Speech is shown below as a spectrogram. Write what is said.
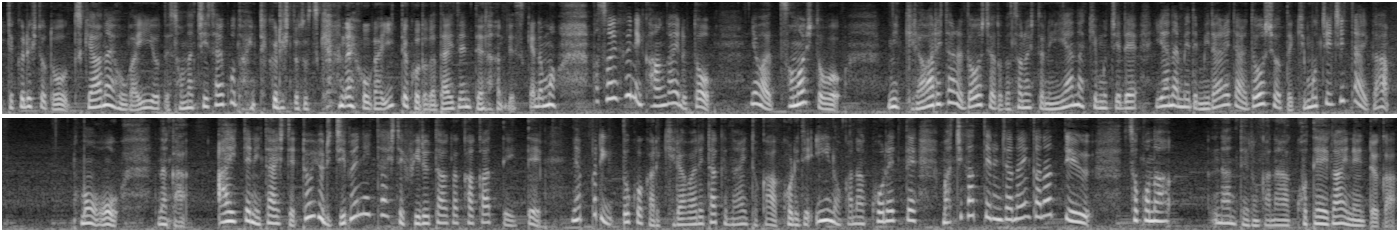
ってくる人と付き合わない方がいいよって、そんな小さいことを言ってくる人と付き合わない方がいいってことが大前提なんですけども、まあ、そういうふうに考えると、要はその人に嫌われたらどうしようとか、その人に嫌な気持ちで、嫌な目で見られたらどうしようって気持ち自体が、もうなんか相手に対してというより自分に対してフィルターがかかっていてやっぱりどこから嫌われたくないとかこれでいいのかなこれって間違ってるんじゃないかなっていうそこの何て言うのかな固定概念というか、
